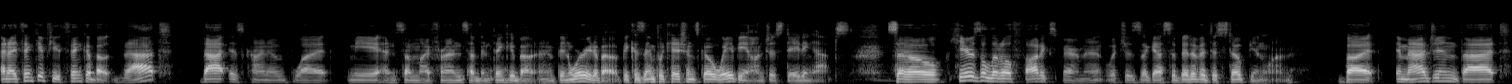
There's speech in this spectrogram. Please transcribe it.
And I think if you think about that, that is kind of what me and some of my friends have been thinking about and have been worried about because the implications go way beyond just dating apps. So here's a little thought experiment, which is, I guess, a bit of a dystopian one. But imagine that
